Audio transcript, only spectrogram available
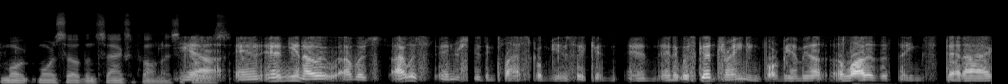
more more so than saxophone, I suppose. Yeah, and and you know, I was I was interested in classical music, and and and it was good training for me. I mean, a, a lot of the things that I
